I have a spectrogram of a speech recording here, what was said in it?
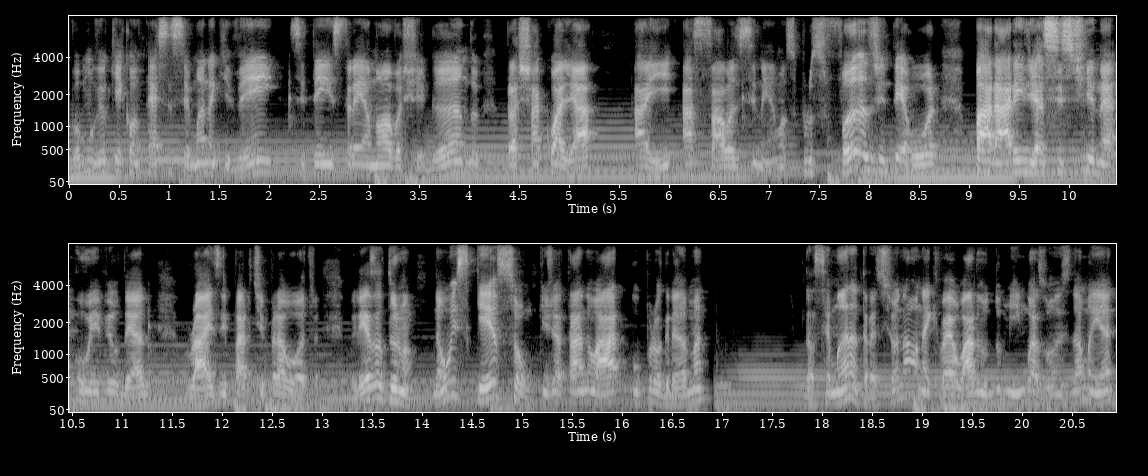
Vamos ver o que acontece semana que vem, se tem estreia nova chegando, para chacoalhar aí as salas de cinemas para os fãs de terror pararem de assistir, né, o Evil Dead Rise e partir para outra. Beleza, turma? Não esqueçam que já está no ar o programa da semana tradicional, né, que vai ao ar no domingo às 11 da manhã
